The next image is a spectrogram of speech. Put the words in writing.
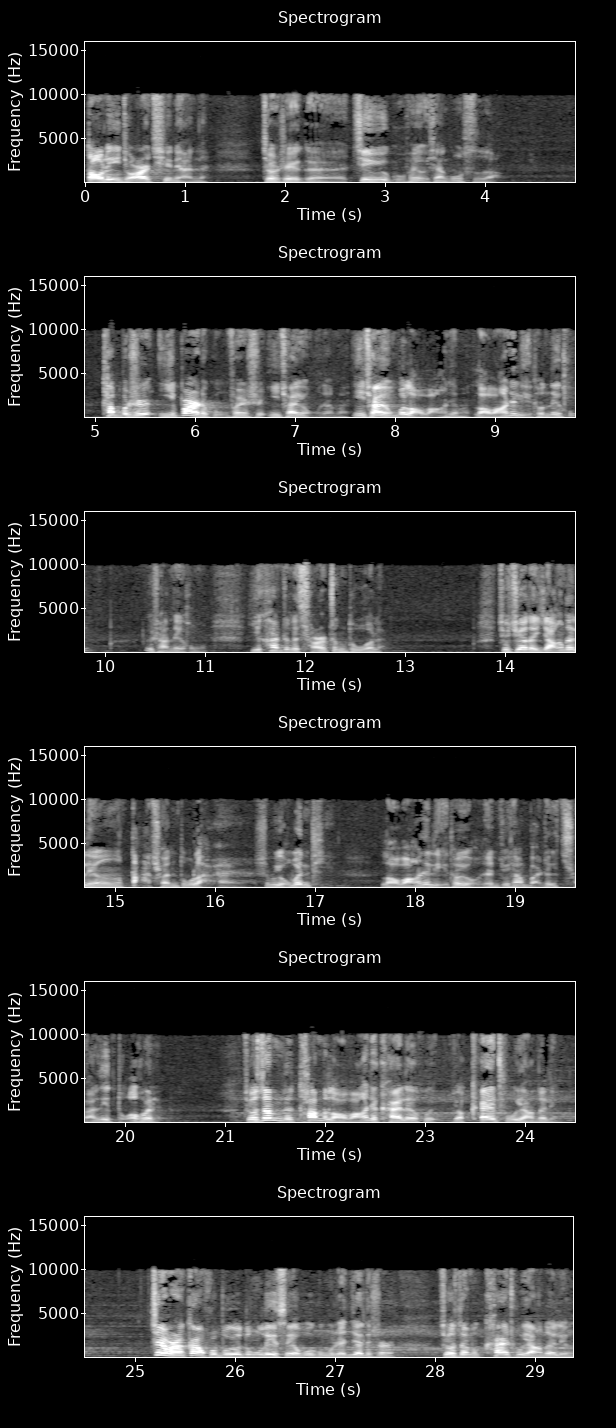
到了一九二七年呢，就是这个晋裕股份有限公司啊。他不是一半的股份是易全勇的吗？易全勇不老王家吗？老王家里头内讧，为啥内讧？一看这个钱挣多了，就觉得杨德龄大权独揽，是不是有问题？老王家里头有人就想把这个权力夺回来，就这么的，他们老王家开了个会，要开除杨德龄。这玩意儿干活不由东，累死也无功，人家的事儿，就这么开除杨德龄，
